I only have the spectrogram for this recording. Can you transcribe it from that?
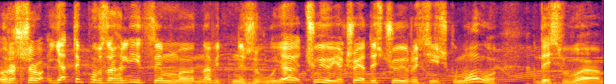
е, розчарування. Я, типу, взагалі цим е, навіть не живу. Я чую, якщо я десь чую російську мову, десь в е,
